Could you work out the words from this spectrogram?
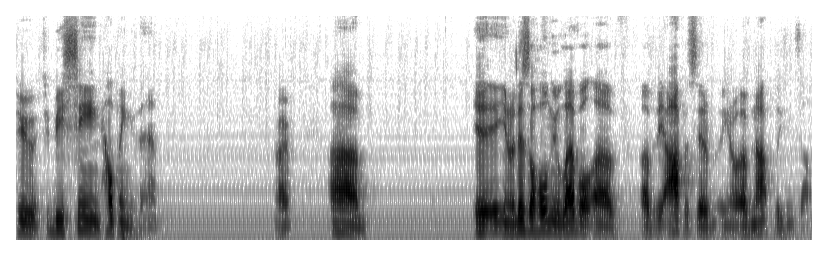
to, to be seen helping them? right? Um, it, you know, this is a whole new level of, of the opposite of, you know, of not pleasing self,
